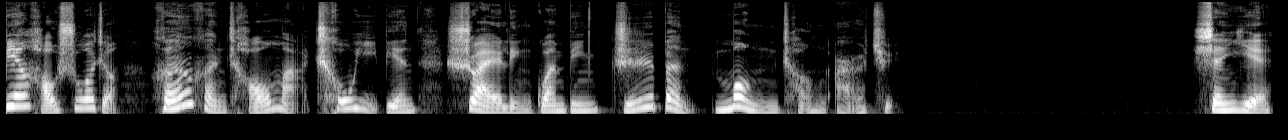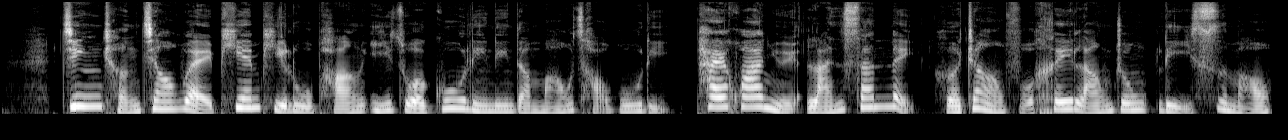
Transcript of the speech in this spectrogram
边豪说着，狠狠朝马抽一鞭，率领官兵直奔孟城而去。深夜。京城郊外偏僻路旁，一座孤零零的茅草屋里，拍花女蓝三妹和丈夫黑郎中李四毛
